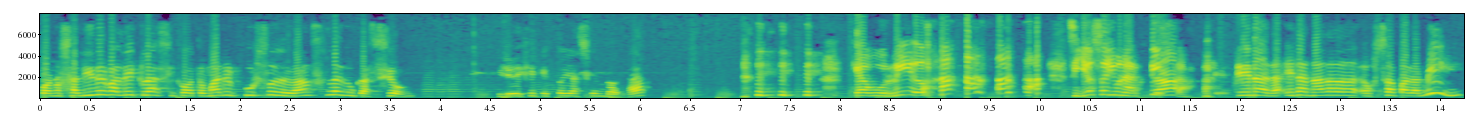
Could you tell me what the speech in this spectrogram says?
Cuando salí del ballet clásico a tomar el curso de Danza en la Educación, y yo dije, ¿qué estoy haciendo acá? Qué aburrido. si yo soy un artista. Era, era nada, o sea, para mí,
